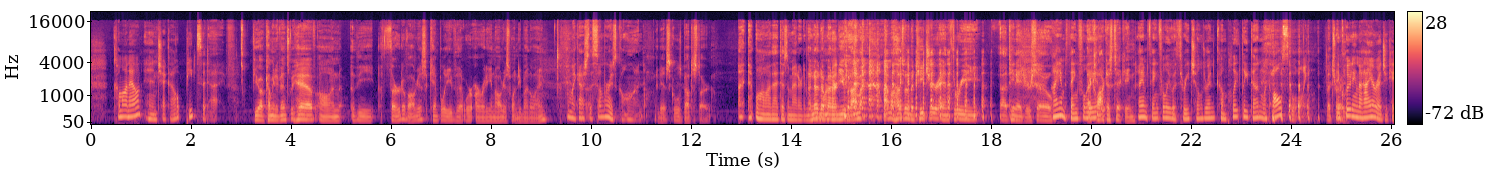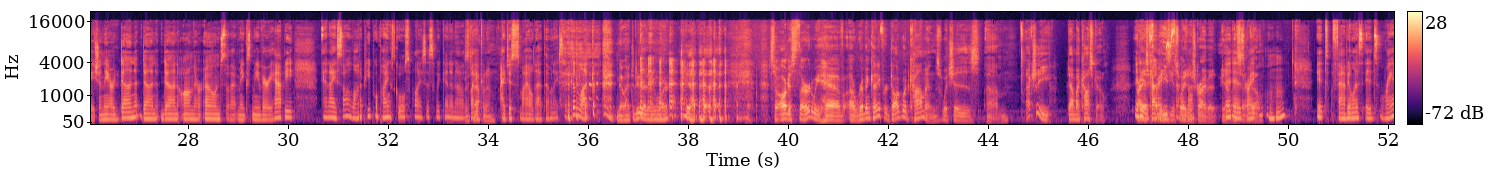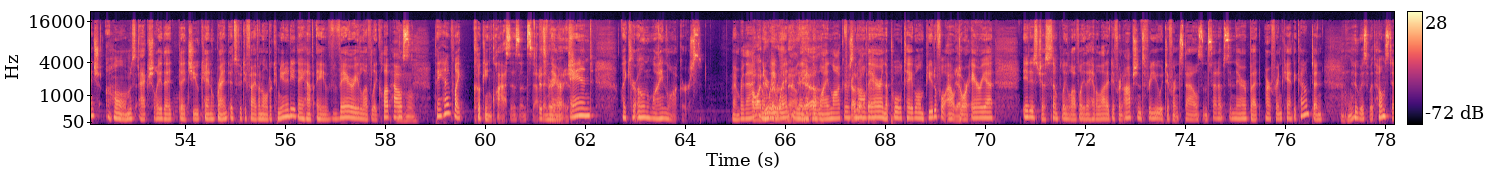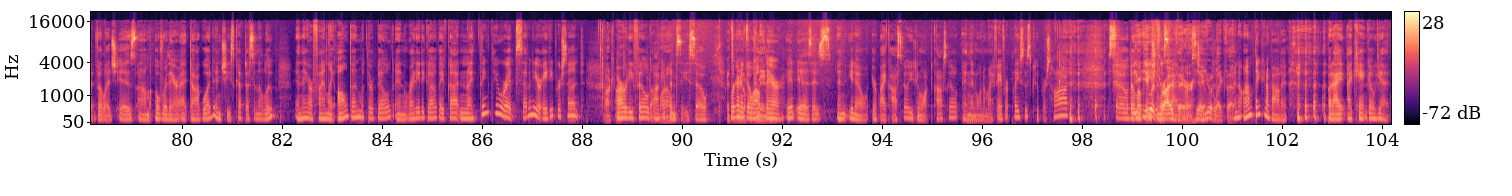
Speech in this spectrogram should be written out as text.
come on out and check out Pizza Dive. A few upcoming events we have on the 3rd of August. I can't believe that we're already in August, Wendy, by the way. Oh my gosh, the summer is gone. It is. School's about to start. I, well, that doesn't matter to me. I know it doesn't matter to you, but I'm a, I'm a husband of a teacher and three uh, teenagers. So I am thankfully that clock is ticking. I am thankfully with three children completely done with all schooling. That's right. Including the higher education. They are done, done, done on their own. So that makes me very happy. And I saw a lot of people buying school supplies this weekend, and I was like, happening? I just smiled at them and I said, Good luck. No, I have to do that anymore. So August third, we have a ribbon cutting for Dogwood Commons, which is um, actually down by Costco. It right? is, it's kind of the easiest way to describe it. Yeah, It is, right. It's fabulous. It's ranch homes actually that that you can rent. It's 55 and older community. They have a very lovely clubhouse. They have like cooking classes and stuff Mm-hmm. It's in there, nice. and like your own wine lockers. Remember that Oh, I when we went? They have the wine lockers Forgot and all there, and the pool table and beautiful outdoor area. It is just simply lovely. They have a lot of different options for you with different styles and setups in there. But our friend Kathy Compton, Mm-hmm. who is with Homestead Village, is um, over there at Dogwood, and she's kept us in the loop. And they are finally all done with their build and ready to go. They've gotten, I think they were at 70 or 80% Occupancy. already filled occupancy. So It's we're going to go out there. It is. It's, and you know, you're by Costco. You can walk to Costco. And then one of my favorite places, Cooper's Hawk. so the You, location you would thrive there. Yeah, too. you would like that. I know. I'm thinking about it, but I, I can't go yet.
